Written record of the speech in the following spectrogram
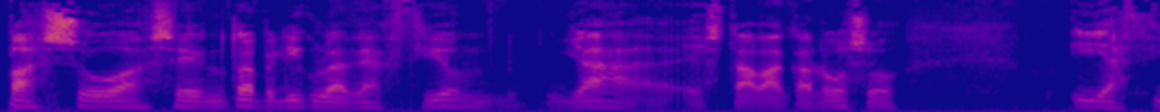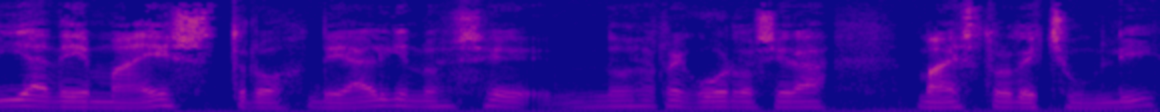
pasó a ser en otra película de acción, ya estaba canoso, y hacía de maestro de alguien, no sé, no recuerdo si era maestro de Chun-Li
